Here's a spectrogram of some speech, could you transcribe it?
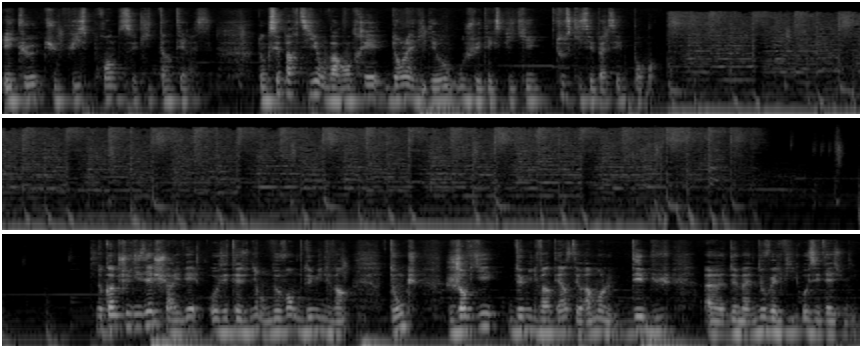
et que tu puisses prendre ce qui t'intéresse. Donc c'est parti, on va rentrer dans la vidéo où je vais t'expliquer tout ce qui s'est passé pour moi. Donc comme je te le disais, je suis arrivé aux États-Unis en novembre 2020. Donc janvier 2021, c'était vraiment le début euh, de ma nouvelle vie aux États-Unis.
